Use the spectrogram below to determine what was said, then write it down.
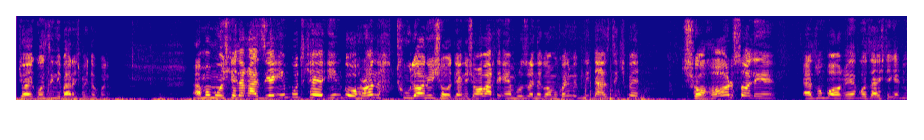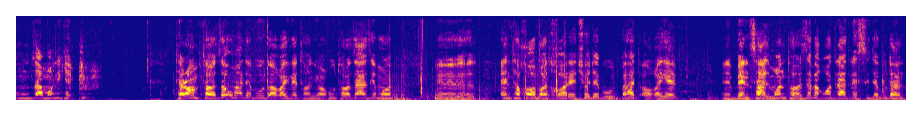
جایگزینی براش پیدا کنیم. اما مشکل قضیه این بود که این بحران طولانی شد. یعنی شما وقتی امروز رو نگاه می‌کنید می‌بینید نزدیک به چهار ساله از اون واقعه گذشته. یعنی اون زمانی که ترامپ تازه اومده بود آقای نتانیاهو تازه از یه انتخابات خارج شده بود. بعد آقای بن سلمان تازه به قدرت رسیده بودن.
